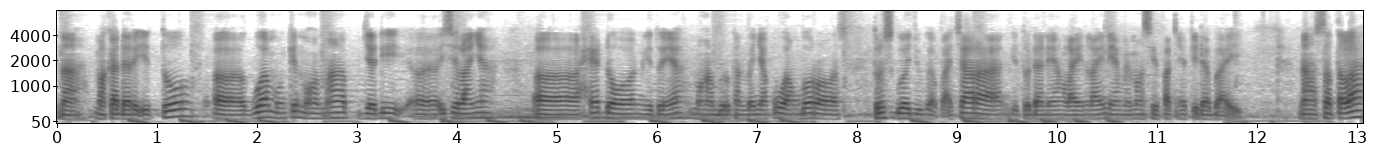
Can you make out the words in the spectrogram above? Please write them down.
nah maka dari itu uh, gue mungkin mohon maaf jadi uh, istilahnya uh, head on gitu ya menghamburkan banyak uang boros. Terus gue juga pacaran gitu dan yang lain-lain yang memang sifatnya tidak baik. Nah setelah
